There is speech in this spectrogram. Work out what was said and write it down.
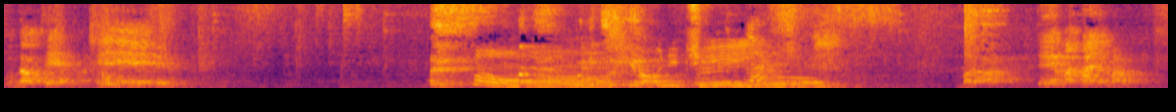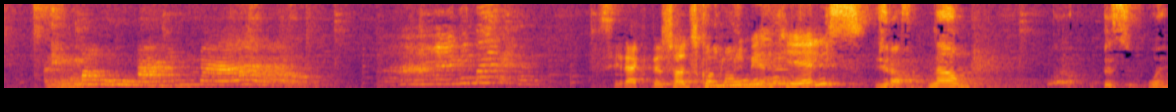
Vou dar o tema. É. Oh, Bonitinho. bonitinho. Tema animal. Animal. Será que o pessoal descobre primeiro que eles? Girafa. Não. Pessoa. Ué.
